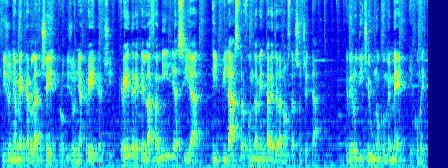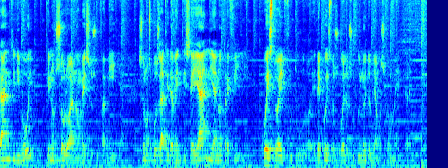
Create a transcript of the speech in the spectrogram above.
bisogna metterla al centro, bisogna crederci, credere che la famiglia sia il pilastro fondamentale della nostra società. E ve lo dice uno come me e come tanti di voi che non solo hanno messo su famiglia, sono sposati da 26 anni e hanno tre figli. Questo è il futuro ed è questo su quello su cui noi dobbiamo scommettere.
